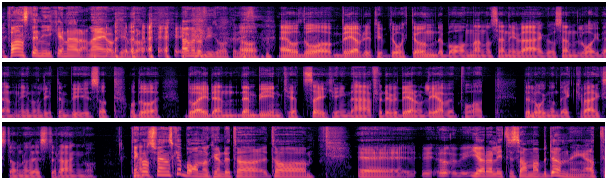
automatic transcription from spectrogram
Fanns det en Ica nära? Nej, okej, bra. Ja, men då fick du åka dit. ja, eh, och då blev det typ, du åkte under banan och sen iväg och sen låg den i någon liten by. Så att, och då, då är den, den byn kretsar ju kring det här, för det är väl det de lever på. Att det Mm. låg någon däckverkstad och någon restaurang. Och, Tänk om svenska banor kunde ta, ta Eh, eh, göra lite samma bedömning. Att,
